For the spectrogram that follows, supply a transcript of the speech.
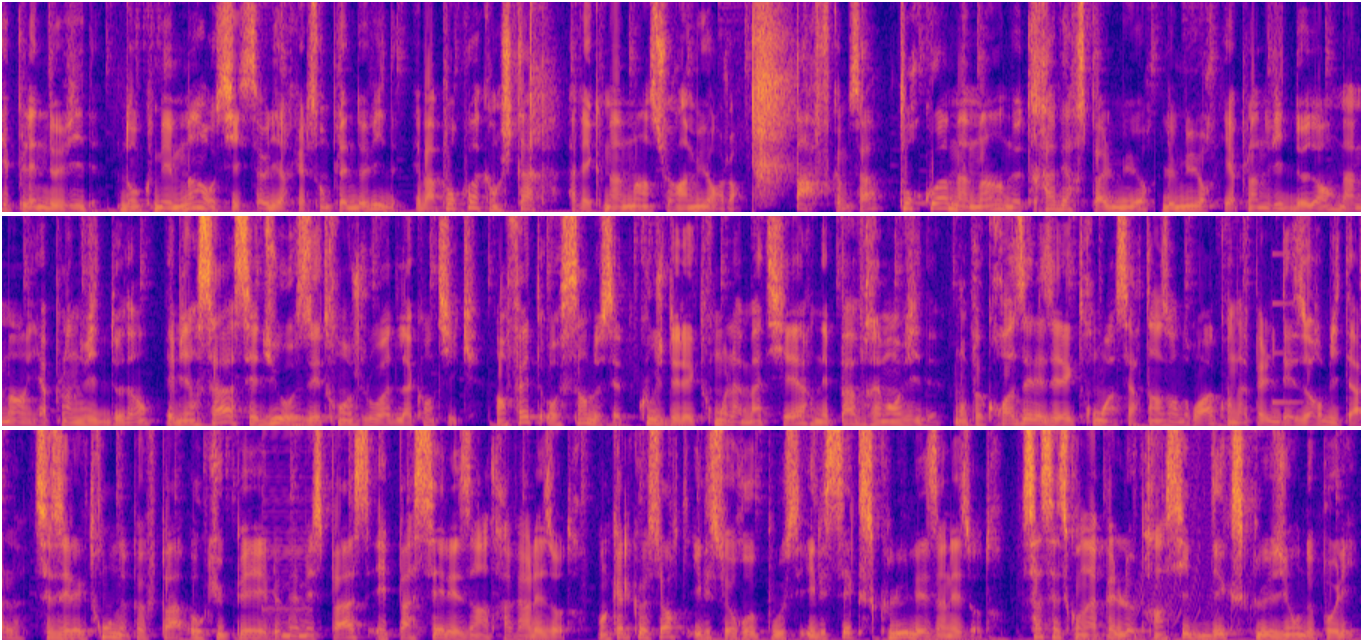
est pleine de vide, donc mes mains aussi, ça veut dire qu'elles sont pleines de vide, et bah pourquoi quand je tape avec ma main sur un mur, genre paf comme ça, pourquoi ma main ne traverse pas le mur? Le mur, il y a plein de vide dedans, ma main, il y a plein de vide dedans. Eh bien ça, c'est dû aux étranges lois de la quantique. En fait, au sein de cette couche d'électrons, la matière n'est pas vraiment vide. On peut croiser les électrons à certains endroits qu'on appelle des orbitales. Ces électrons ne peuvent pas occuper le même espace et passer les uns à travers les autres. En quelque sorte, ils se repoussent, ils s'excluent les uns les autres. Ça, c'est ce qu'on appelle le principe d'exclusion de Pauli.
